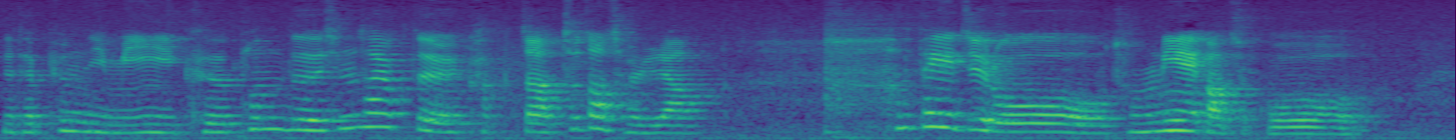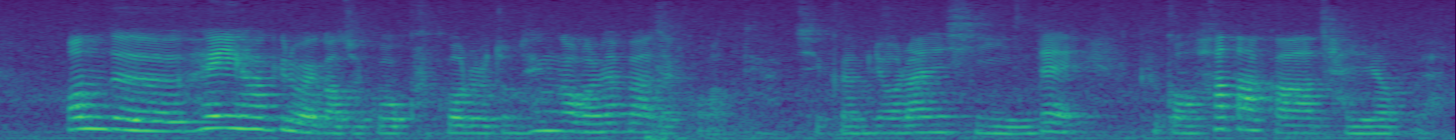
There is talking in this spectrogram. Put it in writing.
근데 대표님이 그 펀드 심사역들 각자 투자 전략 한 페이지로 정리해가지고 펀드 회의하기로 해가지고 그거를 좀 생각을 해봐야 될 것 같아요. 지금 11시인데 그거 하다가 자려고요.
